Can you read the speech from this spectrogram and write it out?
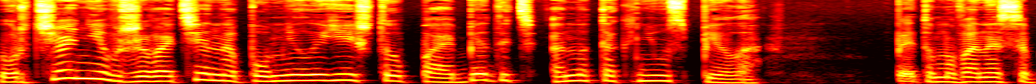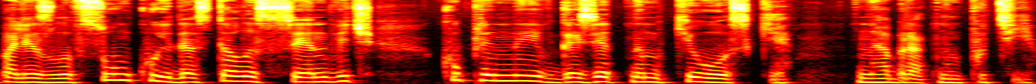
Урчание в животе напомнило ей, что пообедать она так не успела — поэтому Ванесса полезла в сумку и достала сэндвич, купленный в газетном киоске на обратном пути.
